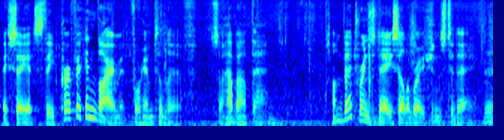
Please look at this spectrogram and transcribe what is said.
They say it's the perfect environment for him to live. So how about that? On Veterans Day celebrations today, Yeah.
